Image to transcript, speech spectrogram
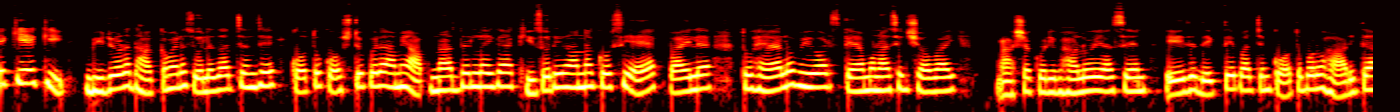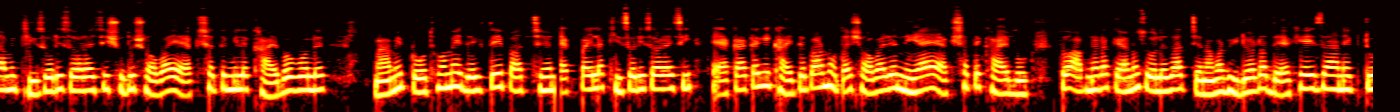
একই এ কি? ভিডিওটা ধাক্কা মেরে চলে যাচ্ছেন যে, কত কষ্ট করে আমি আপনাদের লাইগা খিচুড়ি রান্না করছি এক পাইলে। তো হ্যালো ভিউয়ার্স, কেমন আছেন সবাই? আশা করি ভালোই আছেন। এই যে দেখতেই পাচ্ছেন, কত বড় হাড়িতে আমি খিচুড়ি চড়াইছি, শুধু সবাই একসাথে মিলে খাইব বলে। আমি প্রথমে দেখতেই পাচ্ছেন এক পাইলা খিচুড়ি চড়াইছি, একা একা কি খাইতে পারব তাই সবাই নিয়ে একসাথে খাইবো। তো আপনারা কেন চলে যাচ্ছেন? আমার ভিডিওটা দেখেই যান একটু,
